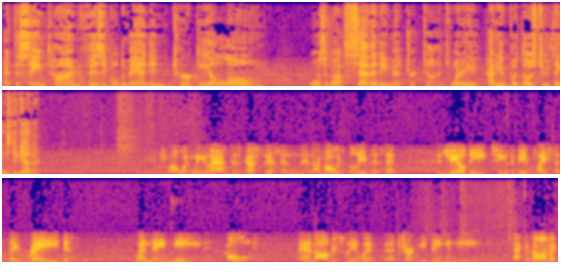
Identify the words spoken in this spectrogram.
At the same time, physical demand in Turkey alone was about 70 metric tons. What do you, how do you put those two things together? Well, when we last discussed this, and, and I've always believed this, that the GLD seems to be a place that they raid when they need gold. And obviously, with uh, Turkey being in the economic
